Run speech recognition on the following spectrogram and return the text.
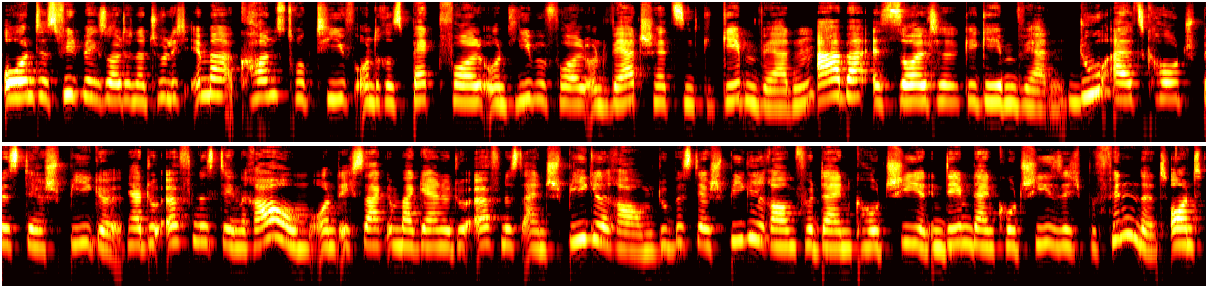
Und das Feedback sollte natürlich immer konstruktiv und respektvoll und liebevoll und wertschätzend gegeben werden. Aber es sollte gegeben werden. Du als Coach bist der Spiegel. Ja, du öffnest den Raum und ich sage immer gerne, du öffnest einen Spiegelraum. Du bist der Spiegelraum für deinen Coachee, in dem dein Coachee sich befindet. Und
